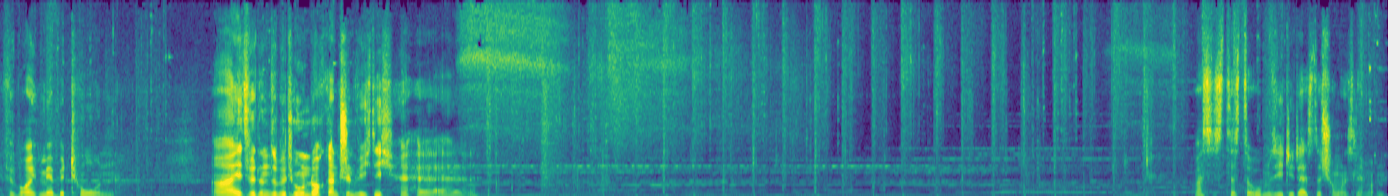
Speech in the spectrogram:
Dafür brauche ich mehr Beton. Ah, jetzt wird unser Beton doch ganz schön wichtig. Was ist das da oben? Seht ihr das? Das schauen wir uns gleich mal an.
